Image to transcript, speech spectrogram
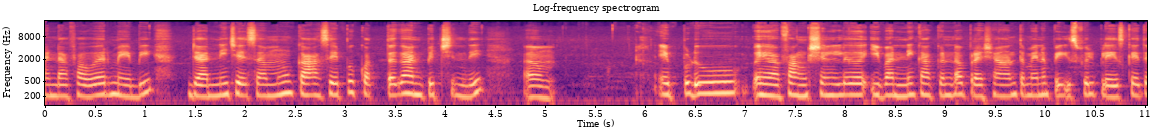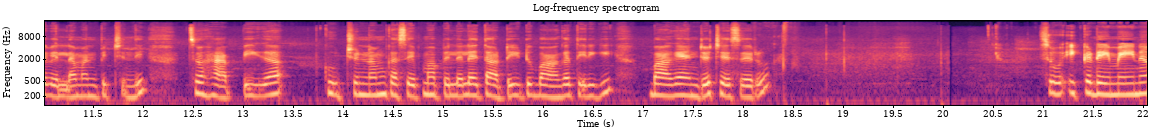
and half hour maybe journey చేసాము. కాసేపు కొత్తగా అనిపించింది. ఎప్పుడు ఫంక్షన్లు ఇవన్నీ కాకుండా ప్రశాంతమైన పీస్ఫుల్ ప్లేస్కి అయితే వెళ్ళామనిపించింది సో హ్యాపీగా కూర్చున్నాం. కాసేపు మా పిల్లలు అయితే అటు ఇటు బాగా తిరిగి బాగా ఎంజాయ్ చేశారు. సో ఇక్కడ ఏమైనా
